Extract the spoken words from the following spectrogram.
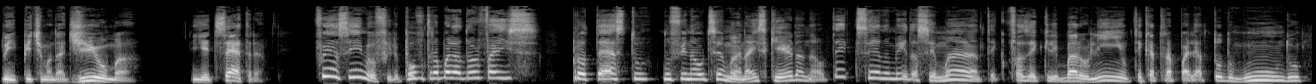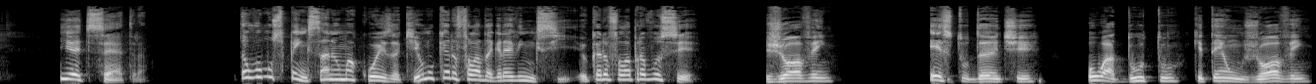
do impeachment da Dilma e etc? Foi assim, meu filho. O povo trabalhador faz protesto no final de semana. A esquerda não, tem que ser no meio da semana, tem que fazer aquele barulhinho, tem que atrapalhar todo mundo e etc. Então vamos pensar em uma coisa aqui. Eu não quero falar da greve em si, eu quero falar para você, jovem, estudante ou adulto que tenha um jovem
